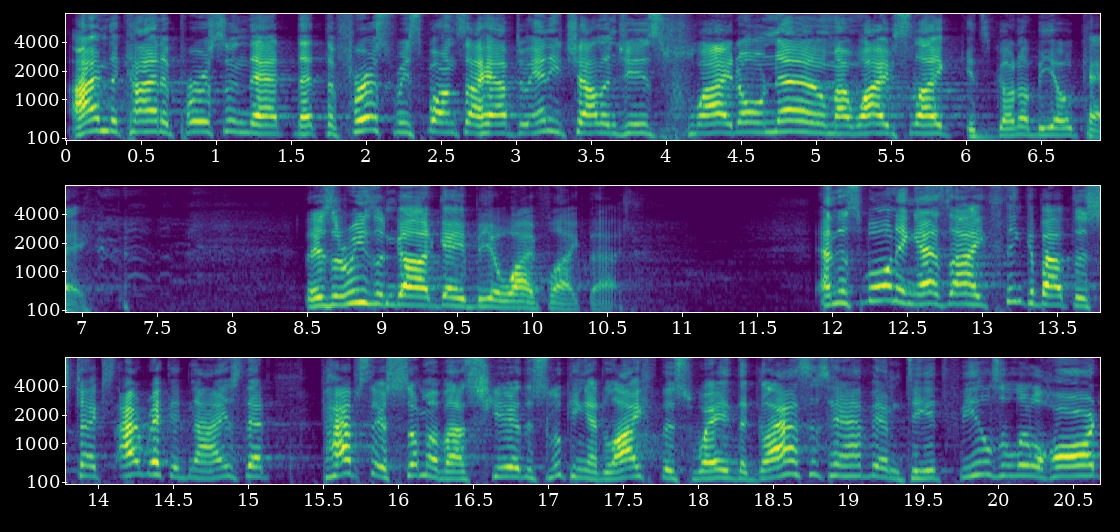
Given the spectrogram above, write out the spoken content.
I'm the kind of person that, that the first response I have to any challenge is, I don't know. My wife's like, it's gonna be okay. There's a reason God gave me a wife like that. And this morning, as I think about this text, I recognize that perhaps there's some of us here that's looking at life this way. The glass is half empty. It feels a little hard,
